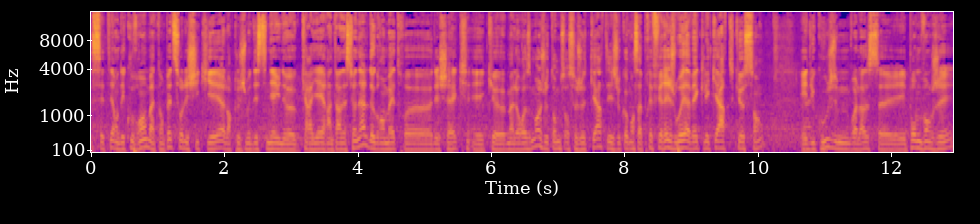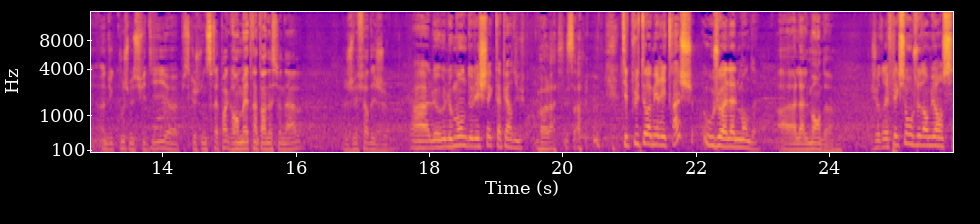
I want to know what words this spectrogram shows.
C'était en découvrant ma tempête sur l'échiquier, alors que je me destinais à une carrière internationale de grand maître euh, d'échecs, et que malheureusement je tombe sur ce jeu de cartes et je commence à préférer jouer avec les cartes que sans. Et du coup, je, voilà, et pour me venger, du coup, je me suis dit, euh, puisque je ne serai pas grand maître international, je vais faire des jeux. Ah, le, le monde de l'échec t'a perdu. Voilà, c'est ça. T'es plutôt Ameritrash ou jeu à l'allemande À l'allemande. Jeu de réflexion ou jeu d'ambiance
